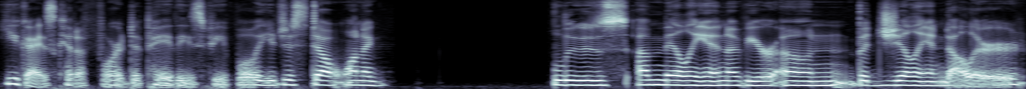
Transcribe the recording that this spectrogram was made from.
you guys could afford to pay these people you just don't want to lose a million of your own bajillion dollar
